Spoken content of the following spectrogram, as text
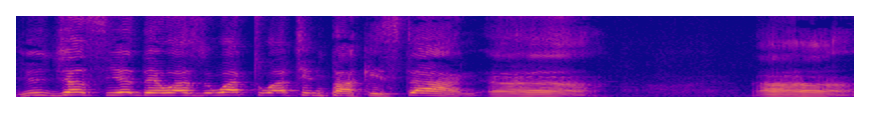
You just said there was what what in Pakistan. Uh-huh. Uh-huh.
